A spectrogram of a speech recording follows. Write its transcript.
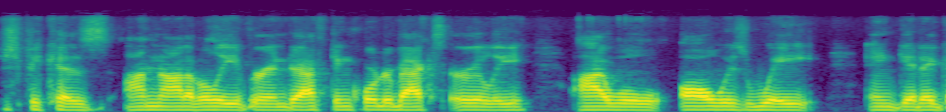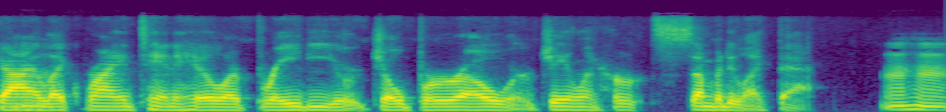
just because I'm not a believer in drafting quarterbacks early. I will always wait and get a guy mm-hmm. like Ryan Tannehill or Brady or Joe Burrow or Jalen Hurts, somebody like that. Mm-hmm.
